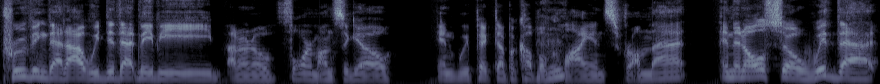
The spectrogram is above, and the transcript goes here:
proving that out, we did that maybe, I don't know, four months ago. And we picked up a couple mm-hmm. clients from that. And then also with that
